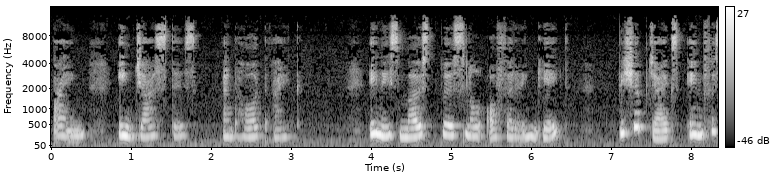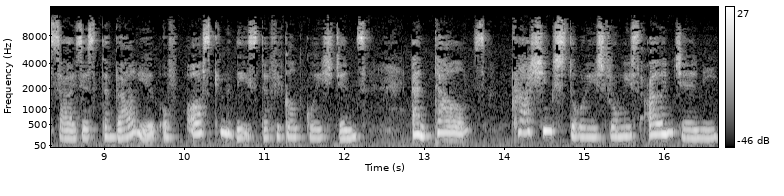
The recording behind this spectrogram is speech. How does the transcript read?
pain, injustice, and heartache? In his most personal offering yet, Bishop Jakes emphasizes the value of asking these difficult questions and tells crushing stories from his own journey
